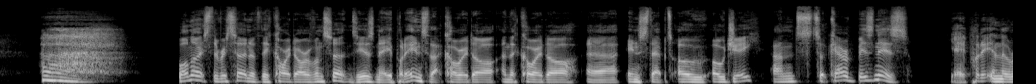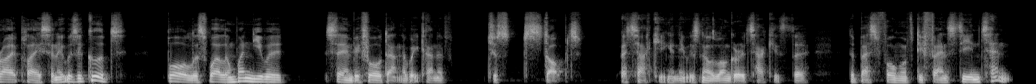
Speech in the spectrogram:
well, no, it's the return of the corridor of uncertainty, isn't it? He put it into that corridor, and the corridor uh, instepped o- OG and took care of business. Yeah, he put it in the right place, and it was a good ball as well. And when you were saying before, Dan, that we kind of just stopped attacking, and it was no longer attack is the the best form of defense. The intent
